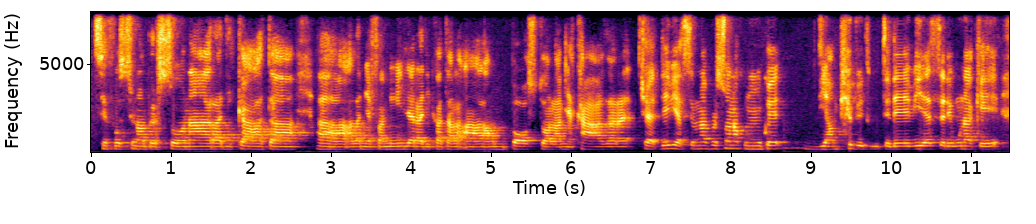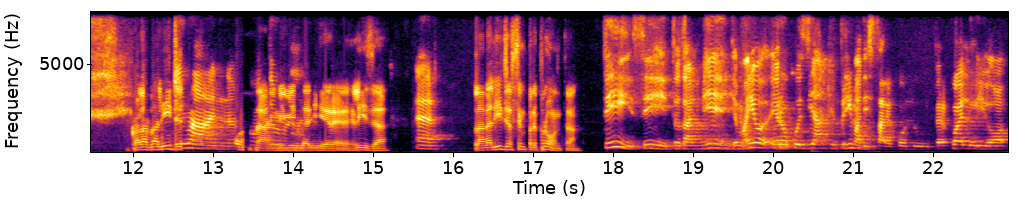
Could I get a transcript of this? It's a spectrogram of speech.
se fossi una persona radicata alla mia famiglia, radicata a un posto, alla mia casa, cioè devi essere una persona comunque di ampie vedute, devi essere una che... Con la valigia run, pronta, mi viene da dire, Elisa. Eh. La valigia sempre pronta. Sì, sì, totalmente, ma io ero così anche prima di stare con lui, per quello io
